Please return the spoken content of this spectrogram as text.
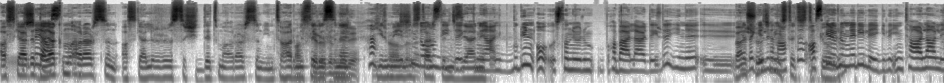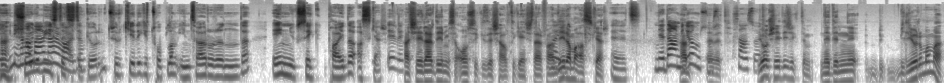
askerde şey dayak mı aslında. ararsın? Askerler arası şiddet mi ararsın? intihar Asker meselesine girmeyelim intiharları. Şimdi onu isterseniz diyecektim yani. yani. Bugün o sanıyorum haberlerdeydi. Yine e, Ben ya da şöyle geçen bir hafta asker gördüm. ölümleriyle ilgili, intiharlarla Ha, ilgili yine şöyle haberler bir istatistik vardı. gördüm. Türkiye'deki toplam intihar oranında en yüksek payda asker. Evet. Ha şeyler değil mesela 18 yaş altı gençler falan Hayır. değil ama asker. Evet. Neden Ha, biliyor musunuz? evet. Sen söyle. Yo şey diyecektim nedenini bi- biliyorum ama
